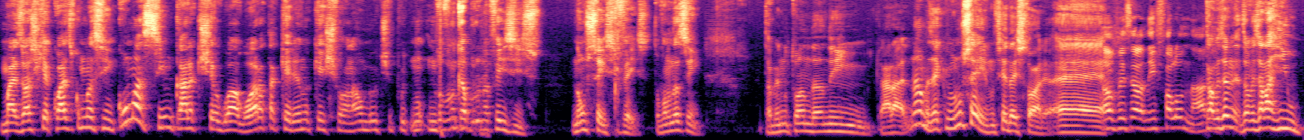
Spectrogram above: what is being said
Mas eu acho que é quase como assim, como assim um cara que chegou agora tá querendo questionar o meu tipo... Não, não tô falando que a Bruna fez isso. Não sei se fez. Tô falando assim. Eu também não tô andando em... Caralho. Não, mas é que eu não sei, não sei da história. É... Talvez ela nem falou nada. Talvez, ela- talvez ela riu.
